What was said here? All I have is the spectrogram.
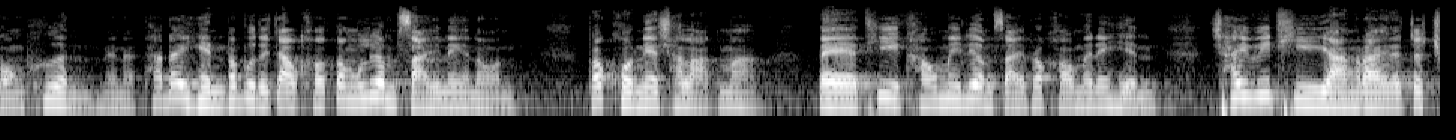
ของเพื่อนเนี่ยนะถ้าได้เห็นพระพุทธเจ้าเขาต้องเลื่อมใสแน่นอน เพราะคนเนี่ยฉลาดมาก แต่ที่เขาไม่เลื่อมใส เพราะเขาไม่ได้เห็น ใช้วิธีอย่างไรจะช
